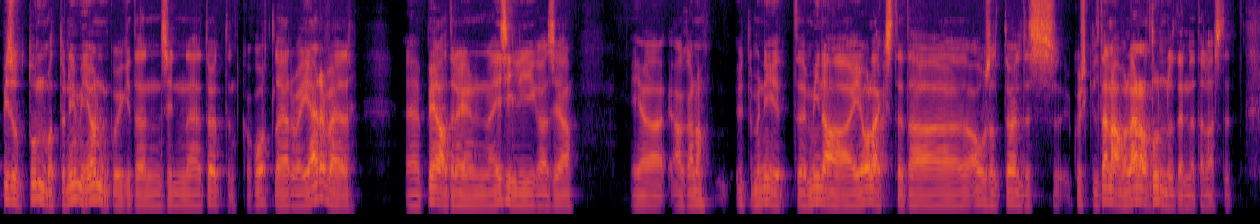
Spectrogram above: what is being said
pisut tundmatu nimi on, kuigi ta on siin töötanud ka Kohtla-Järve Järve peatreenerina esiliigas ja ja, aga noh, ütleme nii, et mina ei oleks teda ausalt öeldes kuskil tänaval ära tundnud enne tänast, et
